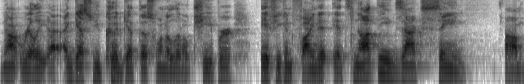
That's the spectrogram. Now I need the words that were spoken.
not really. I guess you could get this one a little cheaper if you can find it. It's not the exact same. Um,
